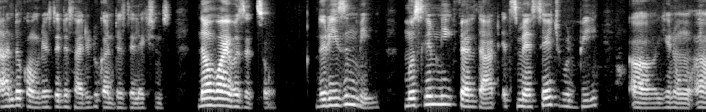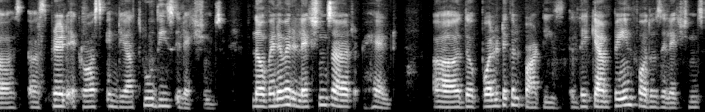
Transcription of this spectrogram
and the Congress they decided to contest the elections. Now, why was it so? The reason being, Muslim League felt that its message would be, uh, you know, uh, spread across India through these elections. Now, whenever elections are held, uh, the political parties they campaign for those elections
